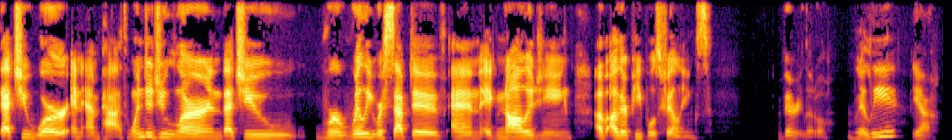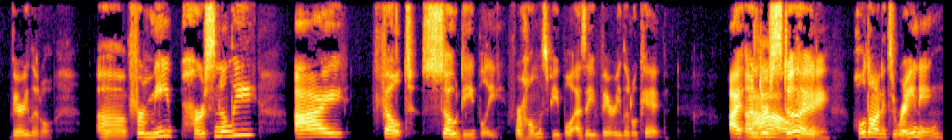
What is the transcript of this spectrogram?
that you were an empath? When did you learn that you were really receptive and acknowledging of other people's feelings? Very little. Really? Yeah, very little. Uh, for me personally, I felt so deeply for homeless people as a very little kid. I Wow, understood, okay. Hold on, it's raining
